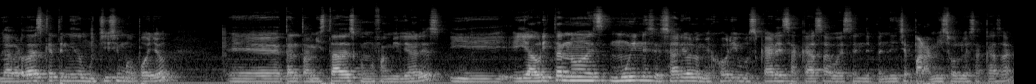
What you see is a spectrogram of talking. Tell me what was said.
la verdad es que he tenido muchísimo apoyo eh, tanto amistades como familiares y, y ahorita no es muy necesario a lo mejor y buscar esa casa o esa independencia para mí solo esa casa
